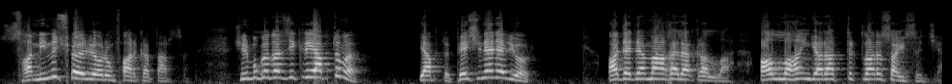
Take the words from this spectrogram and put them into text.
Samimi söylüyorum fark atarsın. Şimdi bu kadar zikri yaptı mı? Yaptı. Peşine ne diyor? Adede ma halakallah. Allah'ın yarattıkları sayısınca.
